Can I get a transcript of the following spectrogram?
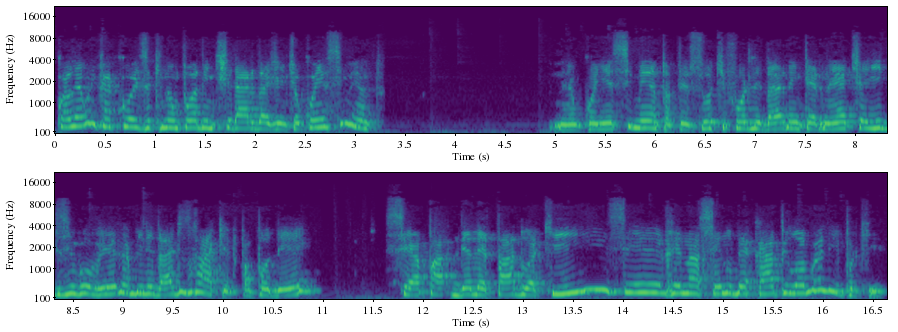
qual é a única coisa que não podem tirar da gente? É o conhecimento. Né? O conhecimento, a pessoa que for lidar na internet aí desenvolver habilidades hacker para poder ser deletado aqui e ser renascer no backup logo ali, porque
